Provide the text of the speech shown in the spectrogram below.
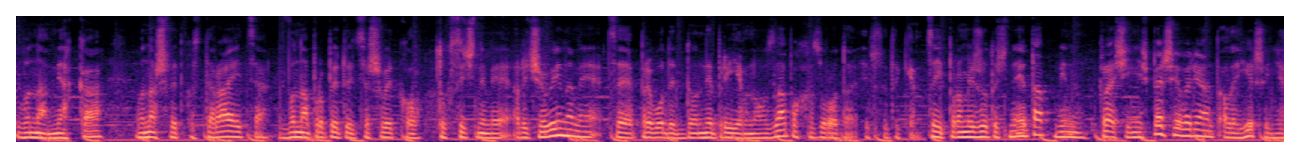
Вона м'яка, вона швидко стирається, вона пропитується швидко токсичними речовинами. Це приводить до неприємного запаху з рота і все таке. Цей проміжуточний етап він кращий ніж перший варіант, але гірший ніж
